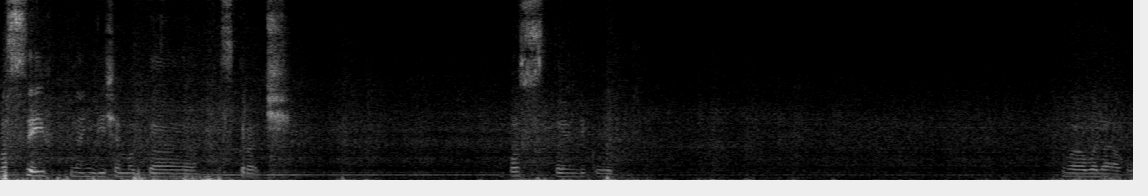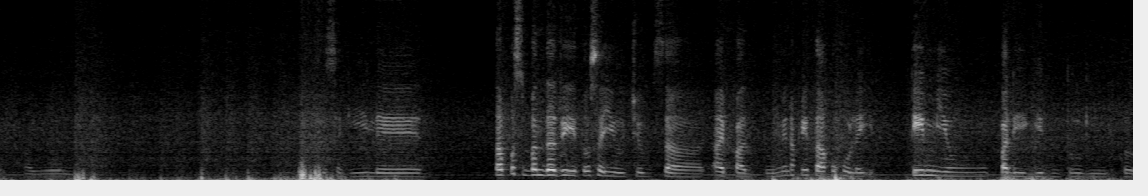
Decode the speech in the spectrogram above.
mas safe na hindi siya magka-scratch. Tapos ito yung likod. Mawawala ako. Ayun. Ito sa gilid. Tapos banda rito sa YouTube, sa iPad 2, may nakita ako kulay itim yung paligid nitong dito.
